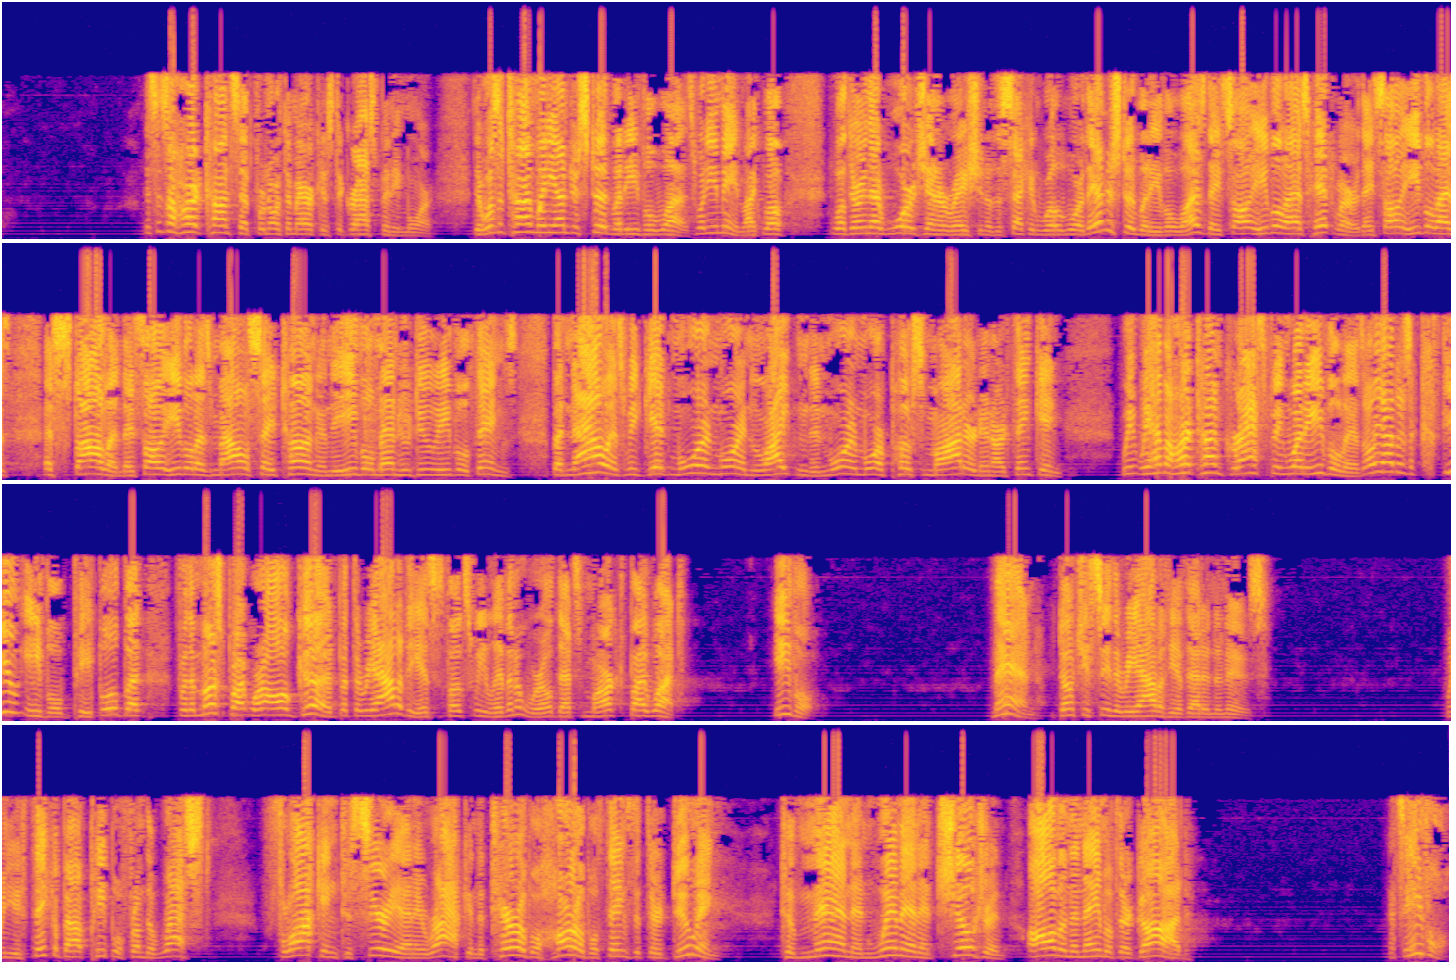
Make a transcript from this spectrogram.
This is a hard concept for North Americans to grasp anymore. There was a time when he understood what evil was. What do you mean? Like, well, well, during that war generation of the Second World War, they understood what evil was. They saw evil as Hitler. They saw evil as, as Stalin. They saw evil as Mao Zedong and the evil men who do evil things. But now as we get more and more enlightened and more and more postmodern in our thinking, we, we have a hard time grasping what evil is. Oh yeah, there's a few evil people, but for the most part we're all good. But the reality is, folks, we live in a world that's marked by what? Evil. Man, don't you see the reality of that in the news? When you think about people from the West flocking to Syria and Iraq and the terrible, horrible things that they're doing to men and women and children, all in the name of their God, that's evil.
